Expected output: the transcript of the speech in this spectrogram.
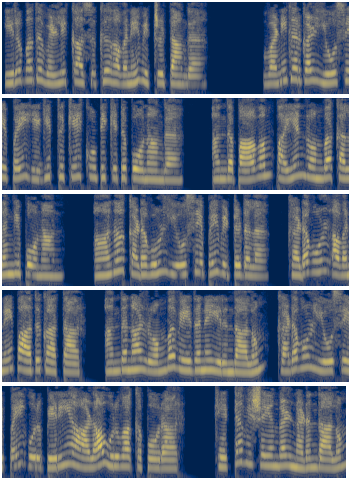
இருபது வெள்ளிக்காசுக்கு அவனை விற்றுட்டாங்க. வணிகர்கள் யோசேப்பை எகிப்துக்கே கூட்டிக்கிட்டு போனாங்க. அந்த பாவம் பையன் ரொம்ப கலங்கி போனான். ஆனா கடவுள் யோசேப்பை விட்டுடல. கடவுள் அவனை பாதுகாத்தார். அந்த நாள் ரொம்ப வேதனை இருந்தாலும் கடவுள் யோசேப்பை ஒரு பெரிய ஆளா உருவாக்க போறார். கெட்ட விஷயங்கள் நடந்தாலும்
